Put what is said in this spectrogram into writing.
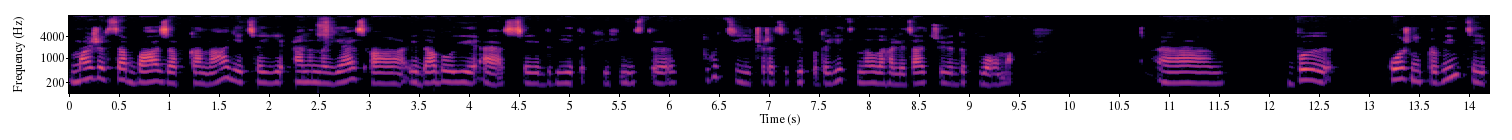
Майже вся база в Канаді це є NNIS і WES. Це є дві такі інституції, через які подається на легалізацію диплома. Е, В кожній провінції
